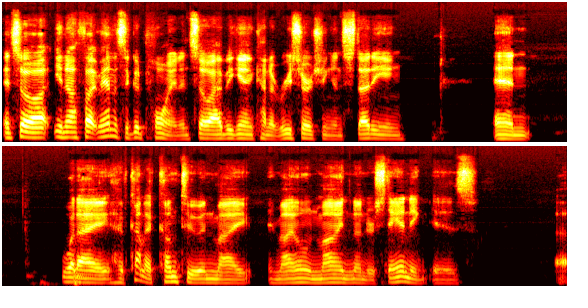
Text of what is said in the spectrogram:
And so, uh, you know, I thought, man, that's a good point. And so I began kind of researching and studying. And what I have kind of come to in my in my own mind and understanding is, uh,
